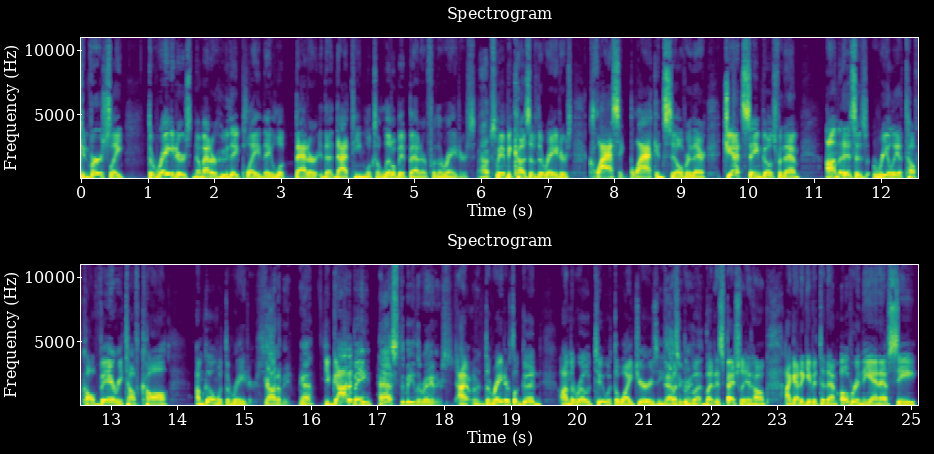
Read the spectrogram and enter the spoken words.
Conversely, the Raiders, no matter who they play, they look better. That that team looks a little bit better for the Raiders. Absolutely. because of the Raiders classic black and silver there. Jets, same goes for them. On this is really a tough call, very tough call. I'm going with the Raiders. Gotta be. Yeah. You gotta be. Has to be the Raiders. I, the Raiders look good on the road too with the white jerseys, That's but, a great but but especially at home, I got to give it to them. Over in the NFC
